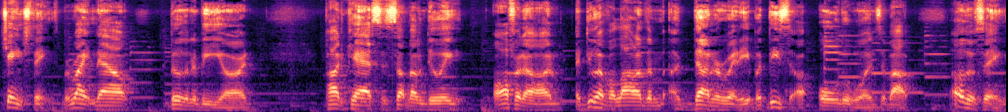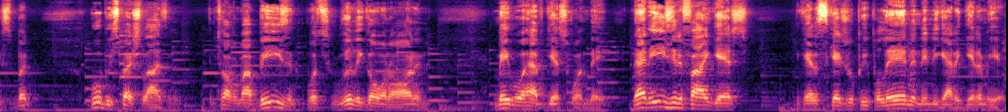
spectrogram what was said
change things. But right now, building a bee yard, podcast is something I'm doing off and on. I do have a lot of them uh, done already, but these are older ones about other things. But we'll be specializing in talking about bees and what's really going on, and maybe we'll have guests one day. Not easy to find guests. You got to schedule people in, and then you got to get them here.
